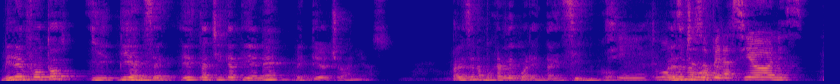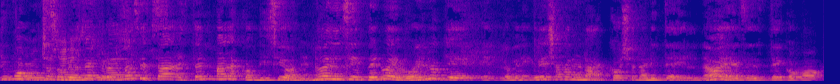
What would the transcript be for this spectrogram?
Miren fotos y piensen, esta chica tiene 28 años. Parece una mujer de 45. Sí, tuvo Parece muchas operaciones. Tuvo muchas operaciones, pero además está, está en malas condiciones, ¿no? Es decir, de nuevo, es lo que, eh, lo que en inglés llaman una cautionary tale, ¿no? Es este, como,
